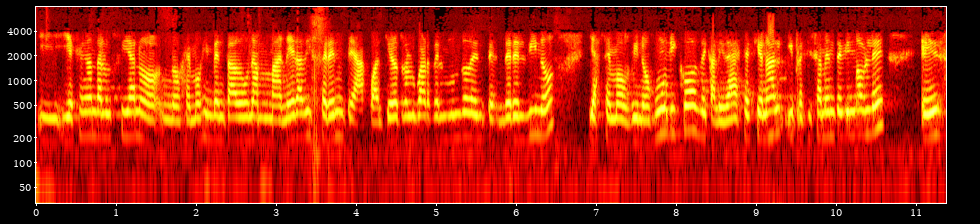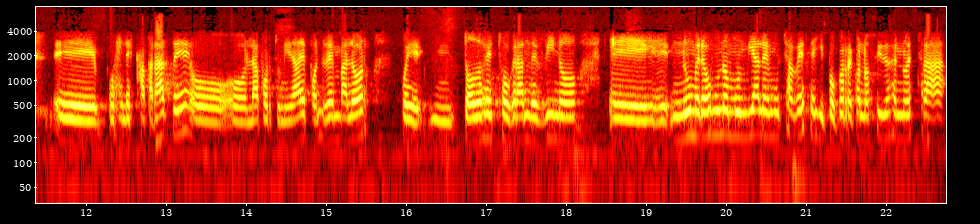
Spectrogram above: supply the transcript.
Y, es que en Andalucía nos hemos inventado una manera diferente a cualquier otro lugar del mundo de entender el vino y hacemos vinos únicos, de calidad excepcional y precisamente Vinoble es eh, pues el escaparate o, la oportunidad de poner en valor pues mm, todos estos grandes vinos eh, números uno mundiales muchas veces y poco reconocidos en nuestra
